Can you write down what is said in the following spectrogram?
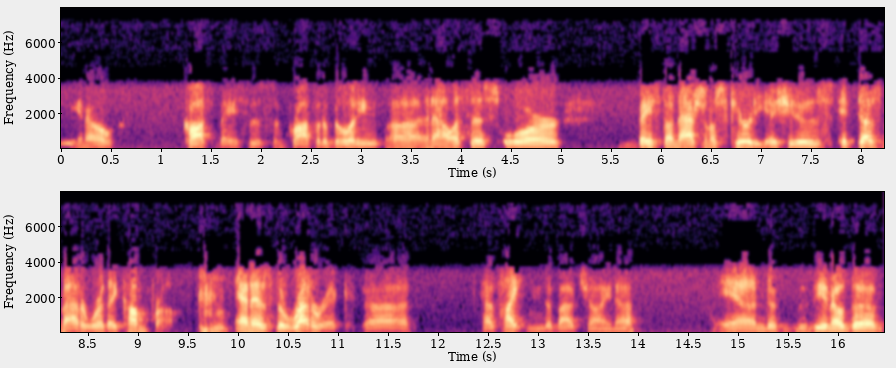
you know, cost basis and profitability uh, analysis, or based on national security issues, it does matter where they come from. and as the rhetoric uh, has heightened about China, and you know the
